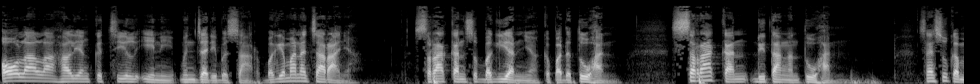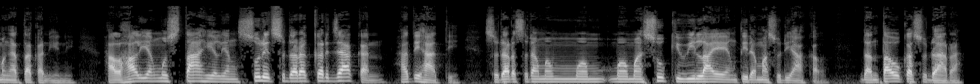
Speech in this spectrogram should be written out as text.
Olahlah hal yang kecil ini menjadi besar. Bagaimana caranya? Serahkan sebagiannya kepada Tuhan. Serahkan di tangan Tuhan. Saya suka mengatakan ini. Hal-hal yang mustahil, yang sulit saudara kerjakan, hati-hati. Saudara sedang mem mem memasuki wilayah yang tidak masuk di akal. Dan tahukah saudara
